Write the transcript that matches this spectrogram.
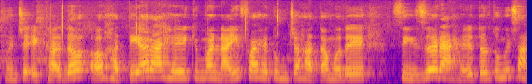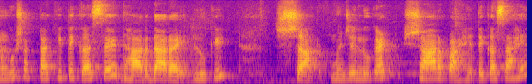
म्हणजे एखादं हतियार आहे किंवा नाईफ आहे तुमच्या हातामध्ये सीझर आहे तर तुम्ही सांगू शकता की ते कसे धारदार आहे. लुक इट शार्प म्हणजे लुक ॲट शार्प आहे. ते कसं आहे?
